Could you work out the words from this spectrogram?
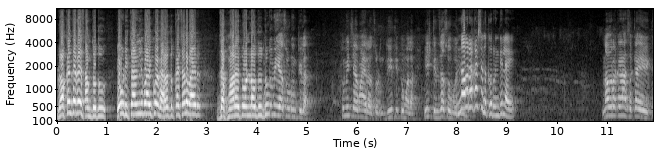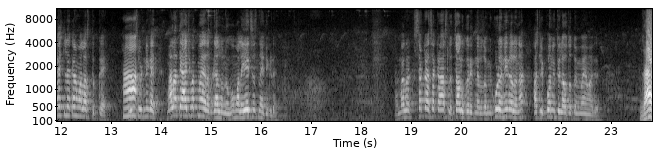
लोकांचं काय सांगतो तू? एवढी चांगली बायको आहे घरात कशाला बाहेर जख माराय तोंड लावतो तू? तुम्ही या सोडून तिला. तुम्हीच या माहेराला सोडून ती येते तुम्हाला. इष्टीन जा सोबत नवरा कशाला करून दिलाय? नवरा काय असं काय? कसल्या कामाला असतो काय? हा. सोडणे काय मला ते अजिबात माहेरात घालू नको. मला यायचंच नाही तिकडं. आणि मला सकाळ सकाळ असलं चालू करीत नाही जो मी. कुठं निघालो ना असली पनी लावतो तुम्ही माझ्या मागे जा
